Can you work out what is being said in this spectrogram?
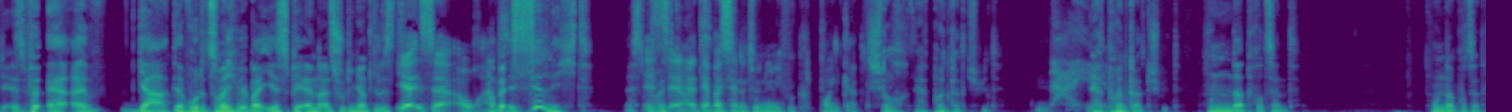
Es, äh, äh, ja, der wurde zum Beispiel bei ESPN als Shooting Guard gelistet, Ja, ist er auch aber sich. ist er nicht. Er ist ist er, Guard. der bei San Antonio nicht wirklich Point Guard gespielt. Doch, er hat Point Guard gespielt. Nein. Er hat Point Guard gespielt. 100 Prozent. 100 Prozent.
